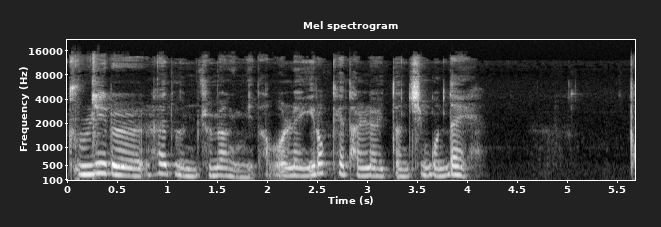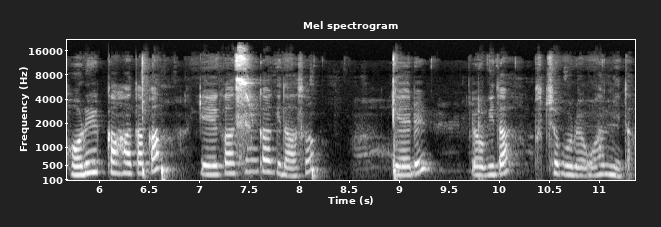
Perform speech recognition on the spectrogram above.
분리를 해둔 조명입니다. 원래 이렇게 달려있던 친구인데 버릴까 하다가 얘가 생각이 나서 얘를 여기다 붙여보려고 합니다.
